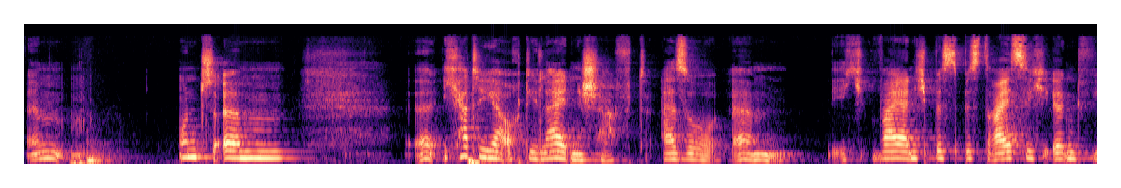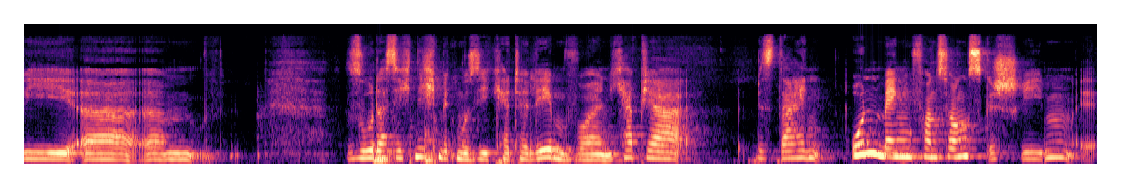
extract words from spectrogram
Ähm, und ähm, äh, ich hatte ja auch die Leidenschaft. Also ähm, ich war ja nicht bis, bis 30 irgendwie äh, ähm, so, dass ich nicht mit Musik hätte leben wollen. Ich habe ja bis dahin Unmengen von Songs geschrieben, äh,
